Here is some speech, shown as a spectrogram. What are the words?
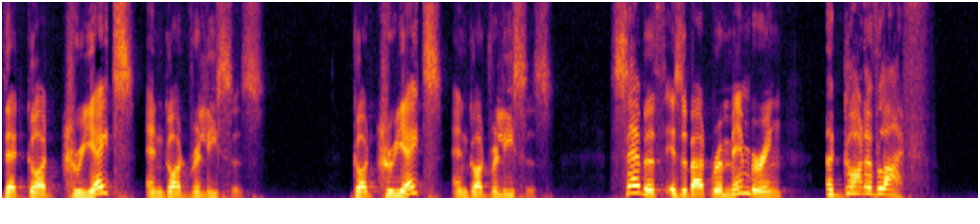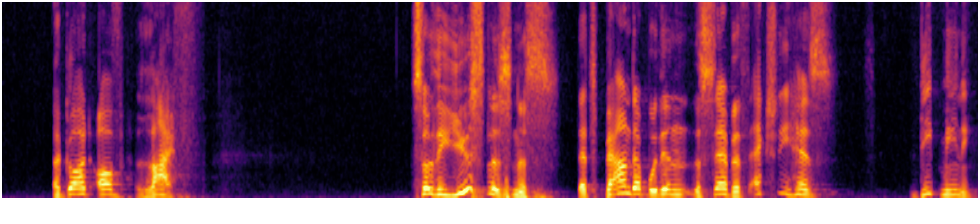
that God creates and God releases. God creates and God releases. Sabbath is about remembering a God of life, a God of life. So the uselessness that's bound up within the Sabbath actually has deep meaning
